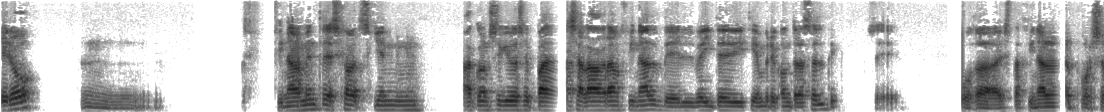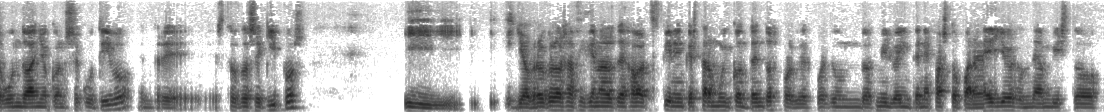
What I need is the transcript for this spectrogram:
pero finalmente es quien ha conseguido ese pase a la gran final del 20 de diciembre contra Celtic. Se juega esta final por segundo año consecutivo entre estos dos equipos y, yo creo que los aficionados de Hearts tienen que estar muy contentos porque después de un 2020 nefasto para ellos, donde han visto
